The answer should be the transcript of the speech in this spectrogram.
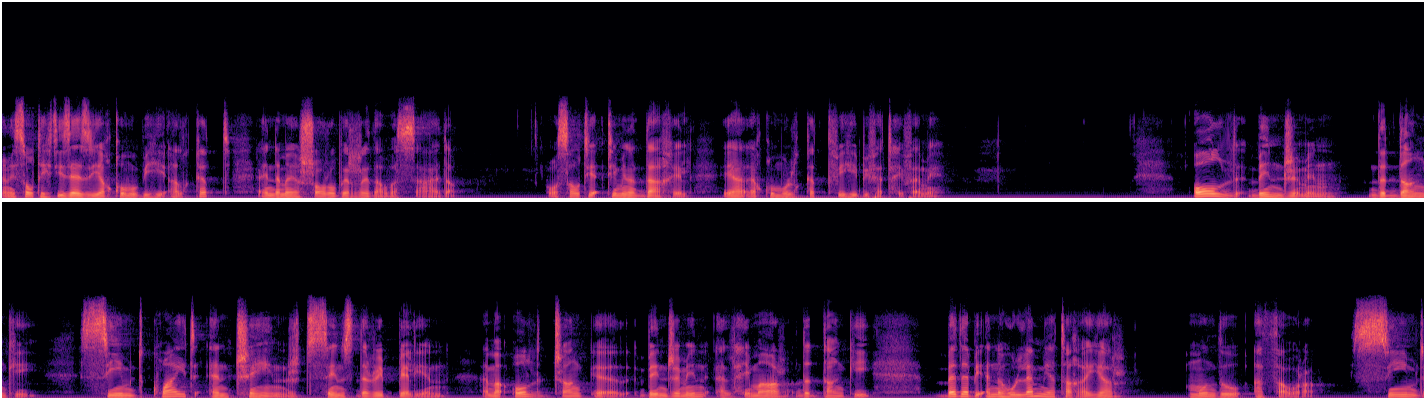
يعني صوت اهتزازي يقوم به القط عندما يشعر بالرضا والسعادة. والصوت يأتي من الداخل يقوم القط فيه بفتح فمه. Old Benjamin the donkey seemed quite unchanged since the rebellion. أما old Benjamin الحمار the donkey بدا بأنه لم يتغير منذ الثورة seemed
